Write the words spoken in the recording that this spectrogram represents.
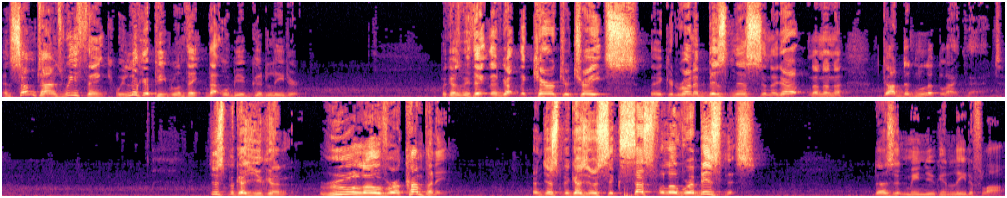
And sometimes we think, we look at people and think that would be a good leader. Because we think they've got the character traits, they could run a business, and they got, no, no, no. God doesn't look like that. Just because you can rule over a company and just because you're successful over a business doesn't mean you can lead a flock.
